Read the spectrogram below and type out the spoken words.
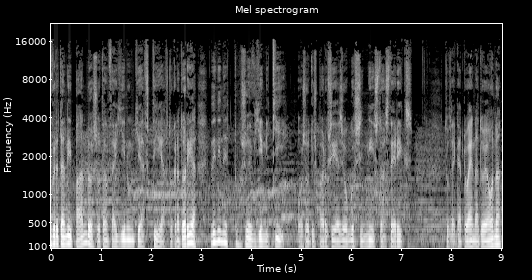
Οι Βρετανοί πάντως όταν θα γίνουν και αυτή η αυτοκρατορία δεν είναι τόσο ευγενικοί όσο τους παρουσίαζε ο Γκοσινή στο Αστερίξ. Το 19ο αιώνα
